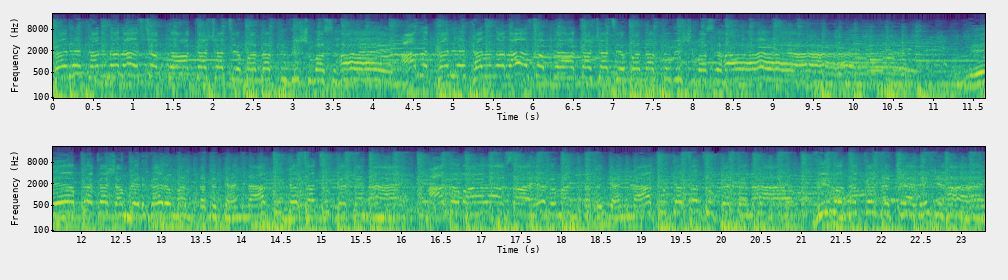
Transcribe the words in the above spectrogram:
खरे ठरणारा शब्द आकाशाचे मनात विश्वास हाय. आर खरे ठरणारा शब्द आकाशाचे मनात विश्वास हाय. हे प्रकाश आंबेडकर म्हणतात त्यांना कुठंच चुका त्यांना कुठं झुकत ना विरोधक न चॅलेंज हाय.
